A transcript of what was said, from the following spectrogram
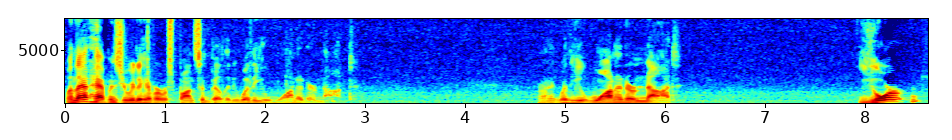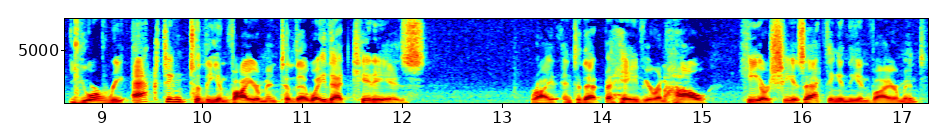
when that happens, you really have a responsibility, whether you want it or not. Right? Whether you want it or not, you're, you're reacting to the environment, to the way that kid is, right? And to that behavior and how he or she is acting in the environment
